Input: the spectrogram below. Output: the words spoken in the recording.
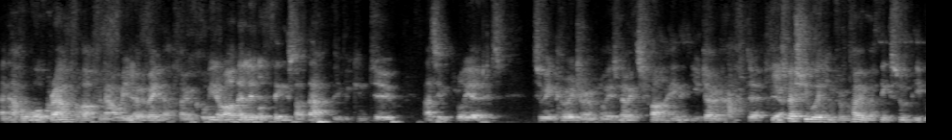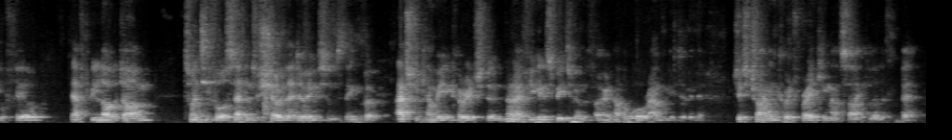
and have a walk around for half an hour. You're Yeah. going to make that phone call. You know, are there little things like that that we can do as employers to encourage our employees? No, it's fine. You don't have to, Yeah. especially working from home. I think some people feel they have to be logged on 24 7 to show they're doing something. But actually, can we encourage them? No, no, if you're going to speak to me on the phone, have a walk around when you're doing it. Just try and encourage breaking that cycle a little bit.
